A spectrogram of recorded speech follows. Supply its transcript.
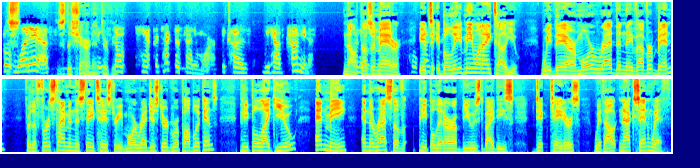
But what if This is the Sharon interview. don't can't protect us anymore because we have communists? No, it doesn't matter. It's country? believe me when I tell you, we, they are more red than they've ever been for the first time in the state's history. More registered Republicans, people like you and me, and the rest of people that are abused by these dictators without necks and with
